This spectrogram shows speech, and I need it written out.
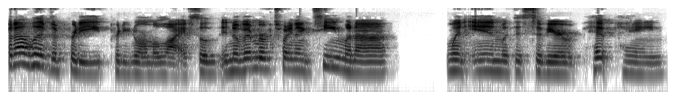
But I lived a pretty pretty normal life. So in November of 2019, when I went in with this severe hip pain,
